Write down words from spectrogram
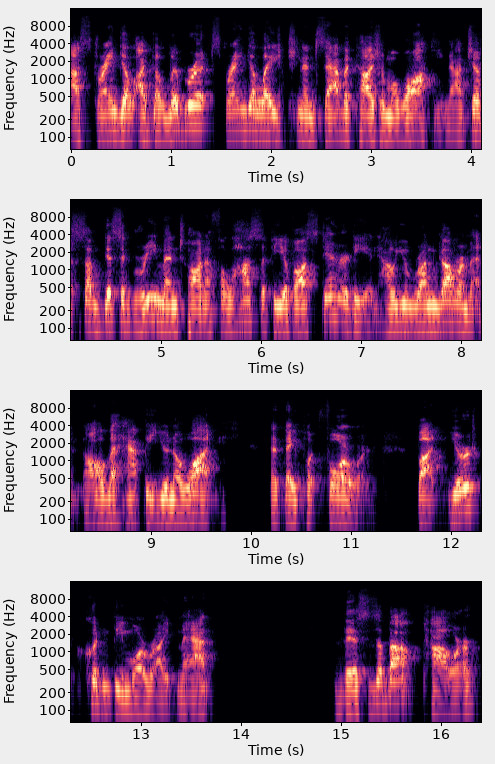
a, strangul- a deliberate strangulation and sabotage of Milwaukee, not just some disagreement on a philosophy of austerity and how you run government and all the happy you know what that they put forward. But you couldn't be more right, Matt. This is about power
